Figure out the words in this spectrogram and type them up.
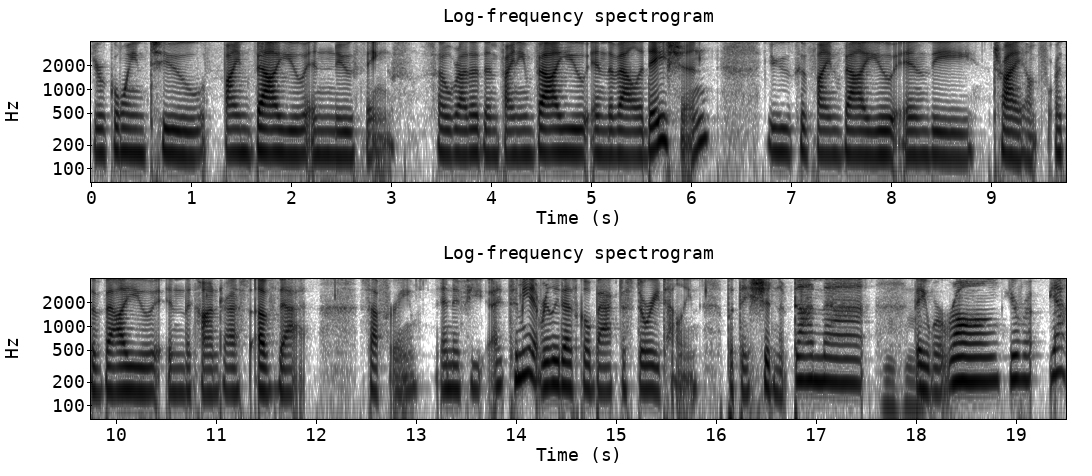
you're going to find value in new things. So rather than finding value in the validation, you could find value in the triumph or the value in the contrast of that suffering. And if you, uh, to me, it really does go back to storytelling. But they shouldn't have done that. Mm-hmm. They were wrong. You're, yeah,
